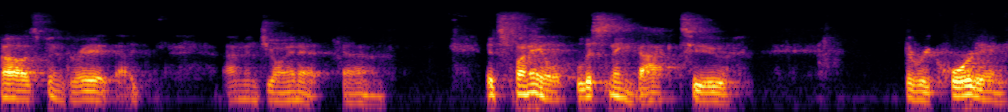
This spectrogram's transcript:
Oh, it's been great. I, I'm enjoying it. Um, it's funny listening back to the recording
